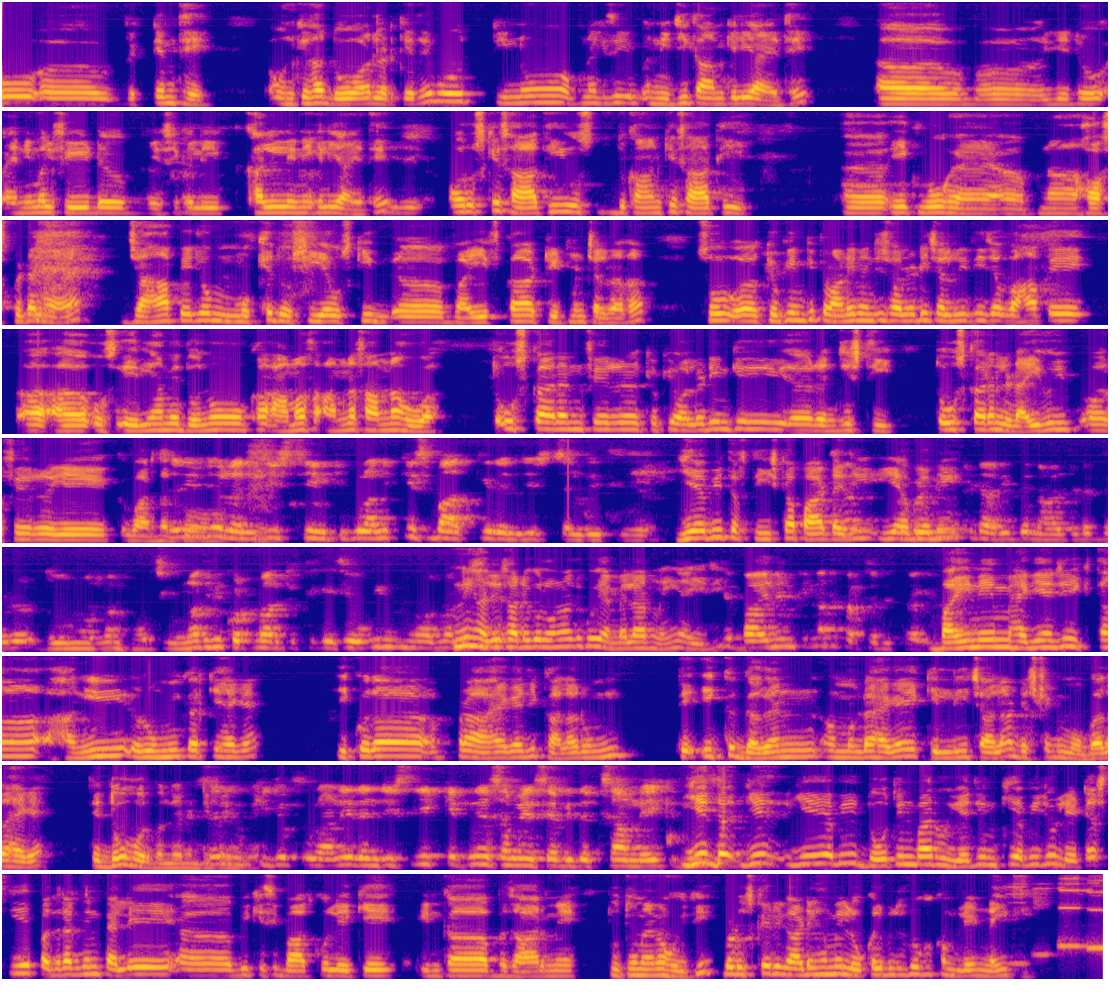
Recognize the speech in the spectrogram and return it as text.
विक्टिम थे उनके साथ दो और लड़के थे वो तीनों अपना किसी निजी काम के लिए आए थे अ, ब- ये जो एनिमल फ़ीड बेसिकली खल लेने के लिए आए थे। और उसके साथ ही उस दुकान के साथ ही एक वो है अपना हॉस्पिटल है जहाँ पे जो मुख्य दोषी है उसकी वाइफ का ट्रीटमेंट चल रहा था। सो क्योंकि इनकी पुरानी रंजिश ऑलरेडी चल रही थी जब वहाँ पे उस एरिया में दोनों का आमा आमना सामना हुआ तो उस कारण फिर क्योंकि ऑलरेडी इनकी रंजिश थी तो उस कारण लड़ाई हुई और फिर ये वारदात सर ये जो को रंजिश थी इनकी पुरानी किस बात की रंजिश चल रही थी ये अभी तफ्तीश का पार्ट है जी ये अभी अभी ਖਿਡਾਰੀ ਦੇ ਨਾਲ ਜਿਹੜੇ ਫਿਰ ਦੋ ਨੌਜਵਾਨ ਹੋਰ ਸੀ ਉਹਨਾਂ ਦੀ ਵੀ ਕੁੱਟਮਾਰ ਕੀਤੀ ਗਈ ਸੀ ਉਹ ਵੀ ਨੌਜਵਾਨ ਨਹੀਂ ਹਜੇ ਸਾਡੇ ਕੋਲ ਉਹਨਾਂ ਦੀ ਕੋਈ ਐਮਐਲਆਰ ਨਹੀਂ ਆਈ ਜੀ ਬਾਈ ਨੇਮ ਕਿੰਨਾ ਤੇ ਪਰਚਾ ਦਿੱਤਾ ਗਿਆ ਬਾਈ ਨੇਮ ਹੈਗੇ ਆ ਜੀ ਇੱਕ ਤਾਂ ਹਨੀ ਰੂਮੀ ਕਰਕੇ ਹੈਗਾ ਇੱਕ ਉਹਦਾ ਭਰਾ ਹੈਗਾ ਜੀ ਕਾਲਾ ਰੂਮੀ ਤੇ ਇੱਕ ਗਗਨ ਮੁੰਡਾ ਹੈਗਾ ਇਹ ਕਿੱਲੀ ਚਾਲਾ ਡਿਸਟ੍ਰਿਕਟ ਮੋਗਾ ਦਾ ਹੈਗਾ ਤੇ ਦੋ ਹੋਰ बंदे सर आइडेंटिफाई हुए इनकी जो पुरानी रंजिश थी ये कितने समय से अभी तक सामने आई? कितनी ये द, ये ये अभी दो तीन बार हुई है जी इनकी अभी जो लेटेस्ट थी पंद्रह दिन पहले अ, भी किसी बात को लेके इनका बाजार में तू तू मैं मैं हुई थी बट उसके रिगार्डिंग हमें लोकल पुलिस को कोई कंप्लेंट नहीं थी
